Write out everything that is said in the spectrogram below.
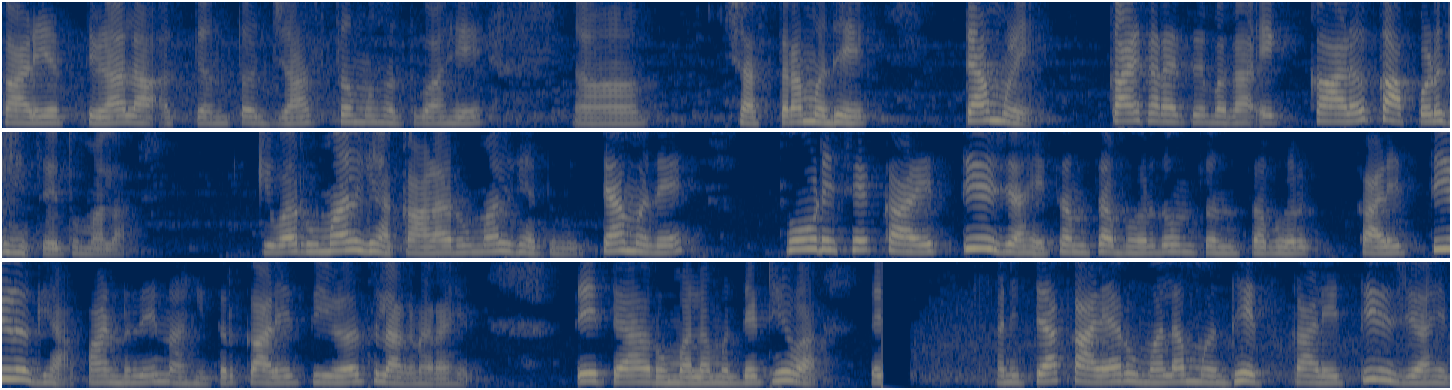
काळे तिळाला अत्यंत जास्त महत्त्व आहे शास्त्रामध्ये. त्यामुळे काय करायचं आहे बघा एक काळं कापड घ्यायचं आहे तुम्हाला. किंवा रुमाल घ्या काळा रुमाल घ्या तुम्ही. त्यामध्ये थोडेसे काळे तीळ जे आहे चमचाभर दोन चमचाभर काळे तीळ घ्या. पांढरे नाही तर काळे तीळच लागणार आहेत. ते त्या रुमालामध्ये ठेवा. आणि त्या काळ्या रुमालामध्येच काळे तीळ जे आहेत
